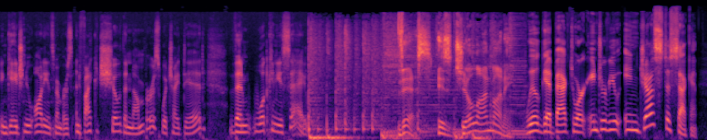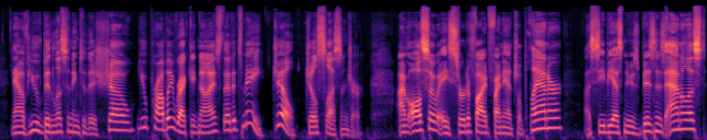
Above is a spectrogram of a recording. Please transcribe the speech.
engage new audience members. And if I could show the numbers, which I did, then what can you say? This is Jill on Money. We'll get back to our interview in just a second. Now, if you've been listening to this show, you probably recognize that it's me, Jill, Jill Schlesinger. I'm also a certified financial planner, a CBS News business analyst,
